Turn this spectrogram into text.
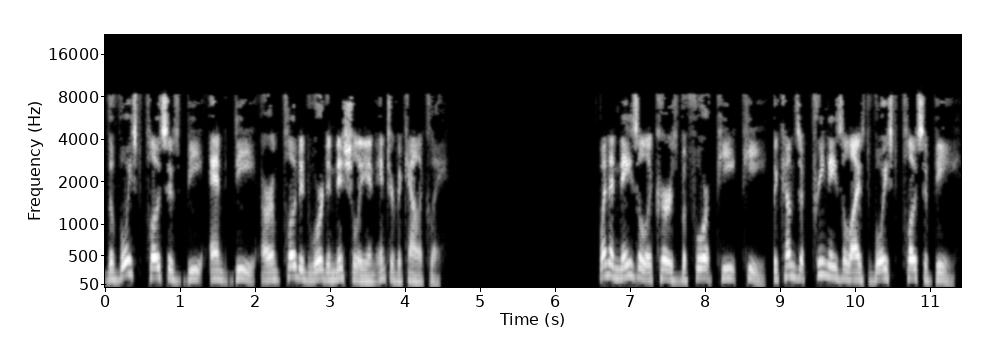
The voiced plosives b, and d, are imploded word initially and intervocalically. When a nasal occurs before p, p, becomes a prenasalized voiced plosive b.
